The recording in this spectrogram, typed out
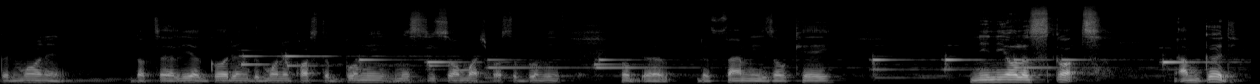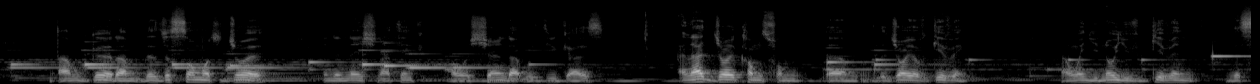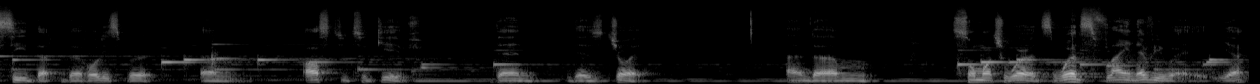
Good morning, Dr. Leah Gordon. Good morning, Pastor Bumi. Miss you so much, Pastor Bumi. Hope the, the family is okay. Niniola Scott. I'm good. I'm good. I'm, there's just so much joy in the nation. I think I was sharing that with you guys. And that joy comes from um, the joy of giving. And when you know you've given the seed that the Holy Spirit um, asked you to give, then there's joy. And um, so much words, words flying everywhere, yeah?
